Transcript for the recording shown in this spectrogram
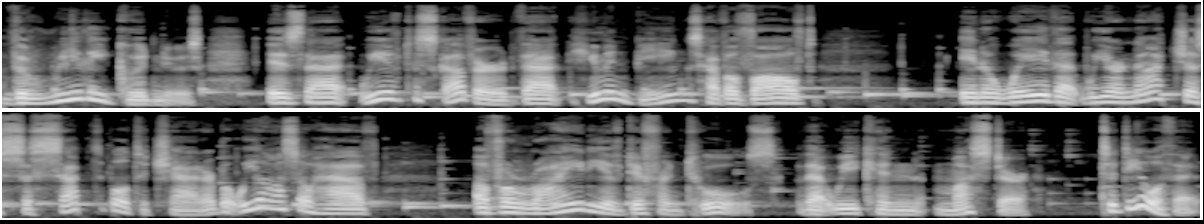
The really good news is that we have discovered that human beings have evolved in a way that we are not just susceptible to chatter, but we also have a variety of different tools that we can muster to deal with it.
